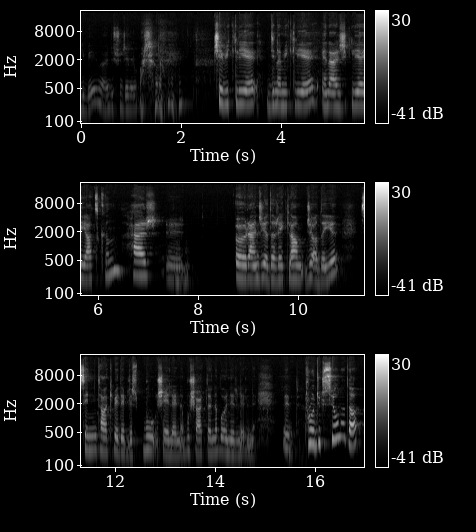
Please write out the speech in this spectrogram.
gibi böyle düşüncelerim var. Çevikliğe, dinamikliğe, enerjikliğe yatkın her e, öğrenci ya da reklamcı adayı senin takip edebilir bu şeylerine, bu şartlarına, bu önerilerine. E, Prodüksiyona da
